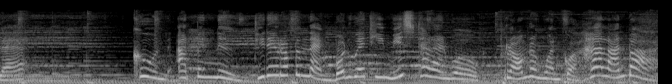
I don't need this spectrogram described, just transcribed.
และ คุณอาจเป็นหนึ่งที่ได้รับตำแหน่งบนเวทีมิสไทยแลนด์เวิลด์พร้อมรางวัลกว่า 5 ล้านบาท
